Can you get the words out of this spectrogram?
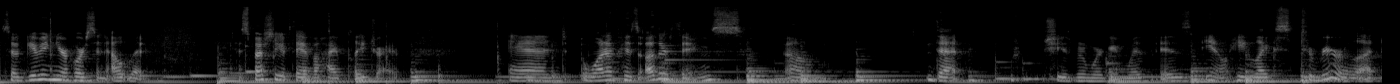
So giving your horse an outlet, especially if they have a high play drive. And one of his other things um, that she's been working with is, you know, he likes to rear a lot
